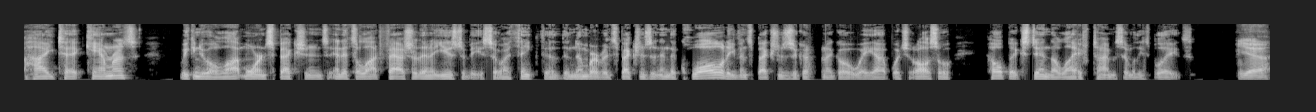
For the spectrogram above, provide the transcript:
high tech cameras we can do a lot more inspections and it's a lot faster than it used to be. So I think the, the number of inspections and, the quality of inspections are going to go way up, which also help extend the lifetime of some of these blades. Yeah.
